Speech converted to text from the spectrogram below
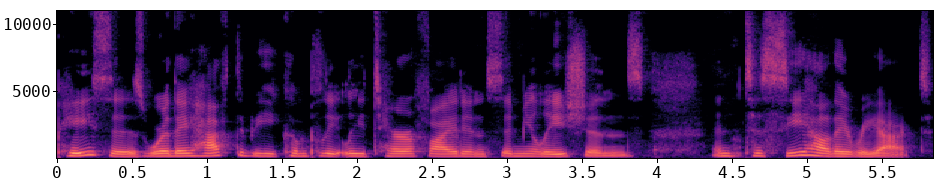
paces where they have to be completely terrified in simulations and to see how they react.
